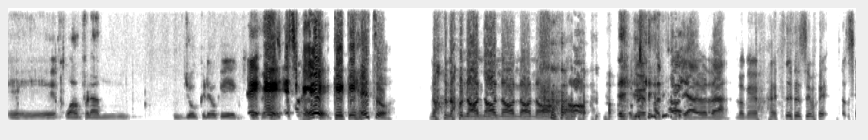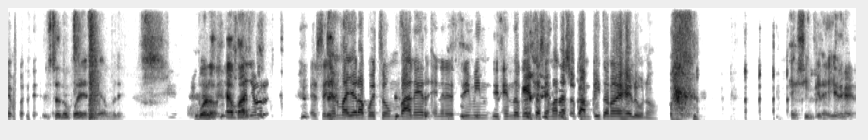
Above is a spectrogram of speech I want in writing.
Eh, Juan Fran, yo creo que. ¡Eh, eh! ¿Eso qué es? ¿Qué, qué es esto? No, no, no, no, no, no, no, no. Lo que me faltaba ya, de verdad. Lo que me no se puede. No se puede. Eso no puede ser, hombre. Bueno, aparte. Señor- el señor mayor ha puesto un banner en el streaming diciendo que esta semana su campito no es el uno. Es increíble.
